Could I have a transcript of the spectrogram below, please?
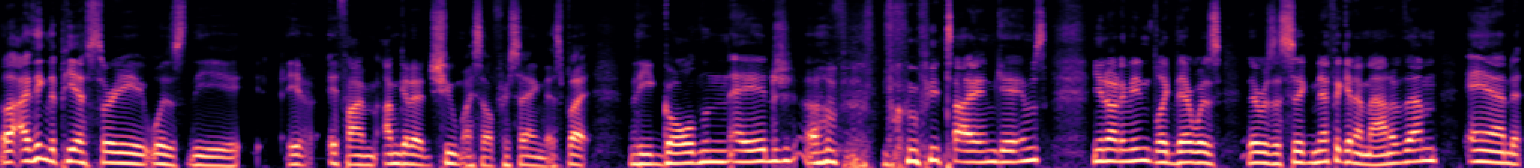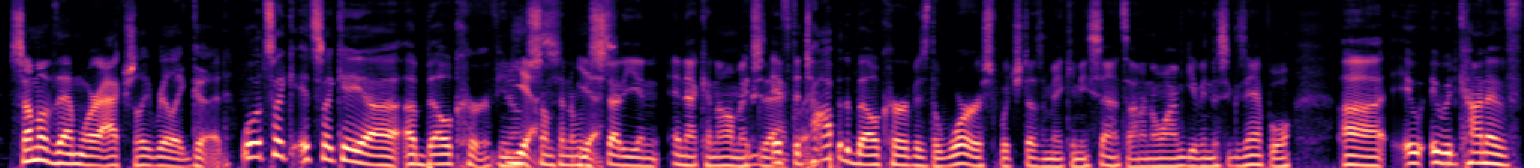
uh, I think the PS3 was the if, if I'm I'm gonna shoot myself for saying this, but the golden age of movie tie-in games. You know what I mean? Like there was there was a significant amount of them, and some of them were actually really good. Well, it's like it's like a uh, a bell curve, you know, Yes, something we yes. study in, in economics. If the top of the bell curve is the worst, which doesn't make any sense, I don't know why I'm giving this example. Uh, it it would kind of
